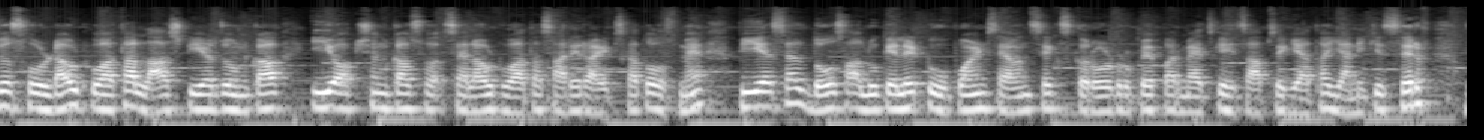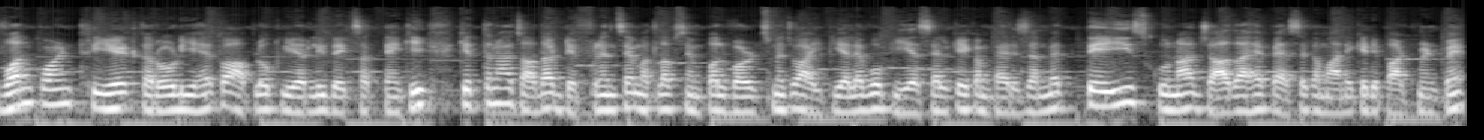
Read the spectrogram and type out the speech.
जो सोल्ड आउट हुआ था लास्ट ईयर जो उनका ई ऑप्शन का सेल आउट हुआ था सारे राइट्स का तो उसमें पीएसएल दो सालों के लिए 2.76 करोड़ रुपए पर मैच के हिसाब से गया था, यानी कि सिर्फ़ 1.38 करोड़ ये है तो आप लोग क्लियरली देख सकते हैं कि कितना ज़्यादा डिफरेंस है मतलब सिंपल वर्ड्स में जो आईपीएल है, वो पीएसएल के कंपैरिजन में तेईस गुना ज़्यादा है पैसे कमाने के डिपार्टमेंट में।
